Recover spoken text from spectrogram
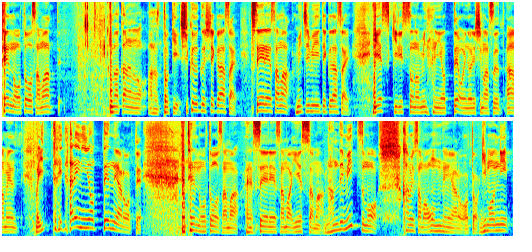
天のお父様って。今からの時祝福してください。聖霊様導いてください。イエス・キリストの皆によってお祈りします。アーメン。一体誰に祈ってんねやろうって。天のお父様え聖霊様イエス様なんで3つも神様おんねんやろうと疑問に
